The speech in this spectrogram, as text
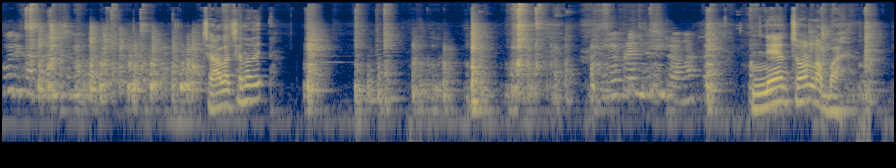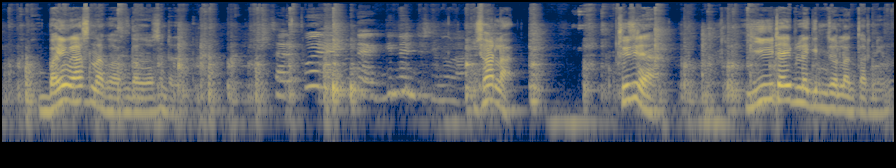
పూరి కట్టి ఎంత చిన్నది. చాలా చిన్నది. నేను చూడాలబ్బా భయం వేస్తుంది నాకు దాన్ని చూస్తుంటుంది చూడాల. చూసినా? ఈ టైప్లో వాళ్ళు అంటారు నేను.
